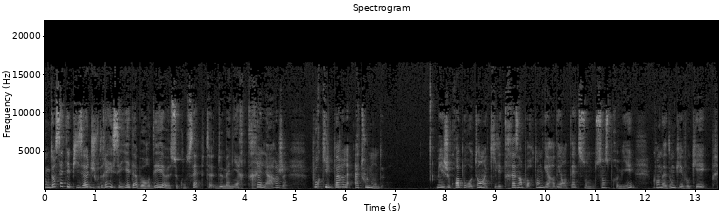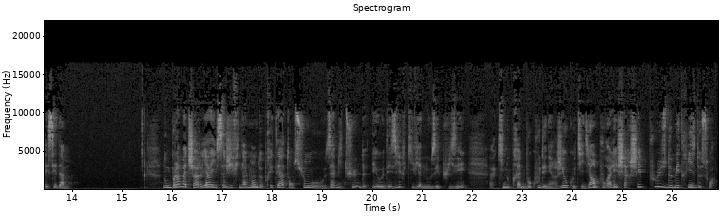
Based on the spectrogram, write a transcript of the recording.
Donc dans cet épisode, je voudrais essayer d'aborder euh, ce concept de manière très large pour qu'il parle à tout le monde. Mais je crois pour autant hein, qu'il est très important de garder en tête son sens premier qu'on a donc évoqué précédemment. Donc brahmacharya, il s'agit finalement de prêter attention aux habitudes et aux désirs qui viennent nous épuiser, qui nous prennent beaucoup d'énergie au quotidien pour aller chercher plus de maîtrise de soi.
